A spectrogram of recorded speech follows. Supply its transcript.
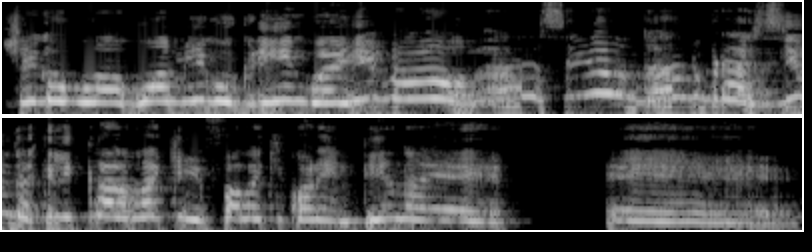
Chega algum, algum amigo gringo aí você é do Brasil, daquele cara lá que fala que quarentena é, é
